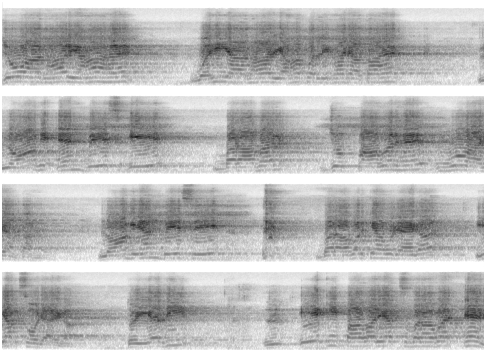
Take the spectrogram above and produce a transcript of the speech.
जो आधार यहाँ है, वही आधार यहाँ पर लिखा जाता है लॉग एन बेस ए बराबर जो पावर है, वो आ जाता है। लॉग एन बेस ए बराबर क्या हो जाएगा? यक्स हो जाएगा। तो यदि ए की पावर एक्स बराबर एन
